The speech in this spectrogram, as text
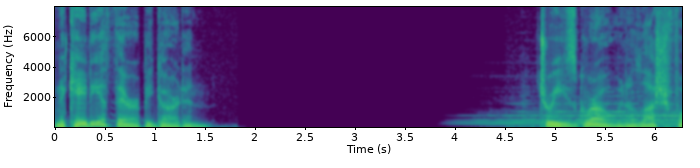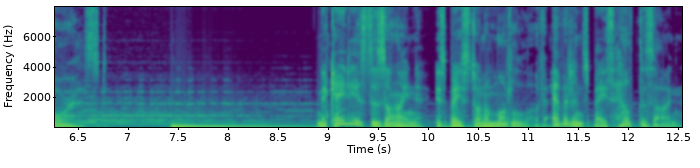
Nacadia Therapy Garden. Trees grow in a lush forest. Nacadia's design is based on a model of evidence-based health design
